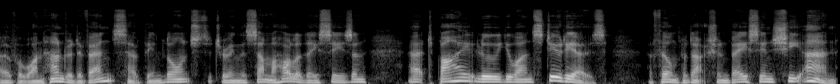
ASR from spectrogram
Over 100 events have been launched during the summer holiday season at Bai Lu Yuan Studios, a film production base in Xi'an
